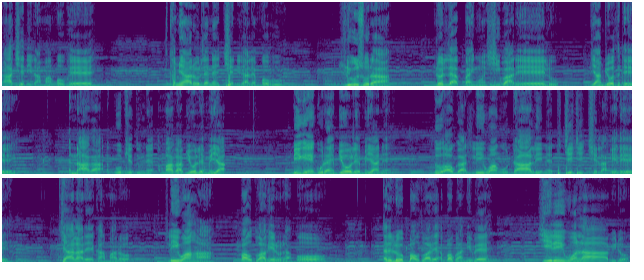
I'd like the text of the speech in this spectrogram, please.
လားချစ်နေတာမှမဟုတ်ပဲခမည်းတော်လက်နဲ့ချစ်နေတာလည်းမဟုတ်ဘူးလူဆိုတာ လွတ်လပ်ပိုင်ခွင့်ရှိပါတယ်လို့ပြန်ပြောတဲ့အနာကအကိုဖြစ်သူနဲ့အမကပြောလဲမရမိခင်ကိုယ်တိုင်ပြောလဲမရနဲ့သူ့အောက်ကလှေဝမ်းကိုဓားလေးနဲ့တကြစ်ကြစ်ချစ်လာခဲ့တယ်ကြားလာတဲ့အခါမှာတော့လှေဝမ်းဟာပေါက်သွားခဲ့တော့တာပေါ့အဲ့ဒီလိုပေါက်သွားတဲ့အပေါက်ကနေပဲရေတွေဝန်းလာပြီးတော့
